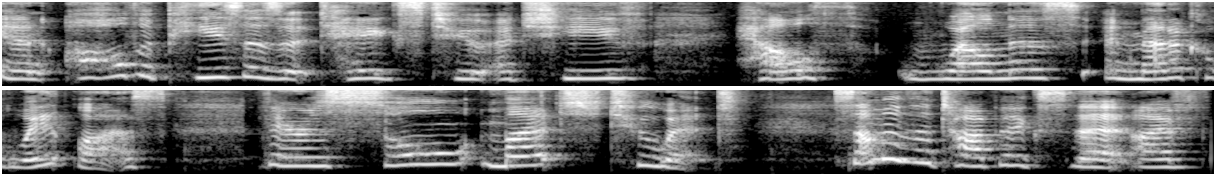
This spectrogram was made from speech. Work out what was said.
and all the pieces it takes to achieve health, wellness, and medical weight loss. There is so much to it. Some of the topics that I've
